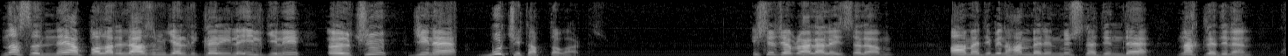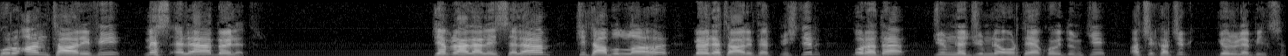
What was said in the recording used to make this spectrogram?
nasıl ne yapmaları lazım geldikleriyle ilgili ölçü yine bu kitapta vardır. İşte Cebrail aleyhisselam Ahmed bin Hanbel'in müsnedinde nakledilen Kur'an tarifi mesela böyledir. Cebrail aleyhisselam Kitabullah'ı böyle tarif etmiştir. Burada cümle cümle ortaya koydum ki açık açık görülebilsin.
